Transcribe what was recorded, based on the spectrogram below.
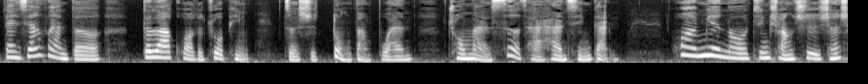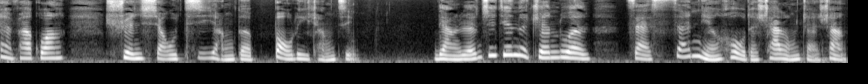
但相反的。德拉库尔的作品则是动荡不安，充满色彩和情感。画面呢，经常是闪闪发光、喧嚣激昂的暴力场景。两人之间的争论，在三年后的沙龙展上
